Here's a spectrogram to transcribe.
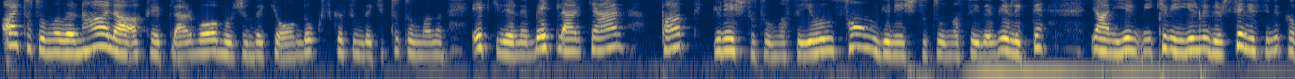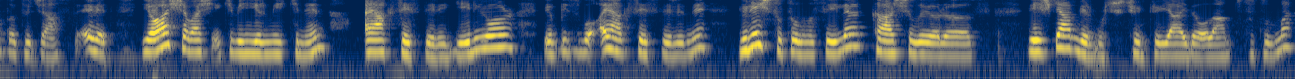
Ay tutulmaların hala akrepler boğa burcundaki 19 Kasım'daki tutulmanın etkilerini beklerken pat güneş tutulması, yılın son güneş tutulması ile birlikte yani 20, 2021 senesini kapatacağız. Evet yavaş yavaş 2022'nin ayak sesleri geliyor ve biz bu ayak seslerini güneş tutulmasıyla karşılıyoruz. Değişken bir burç çünkü yayda olan tutulma.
